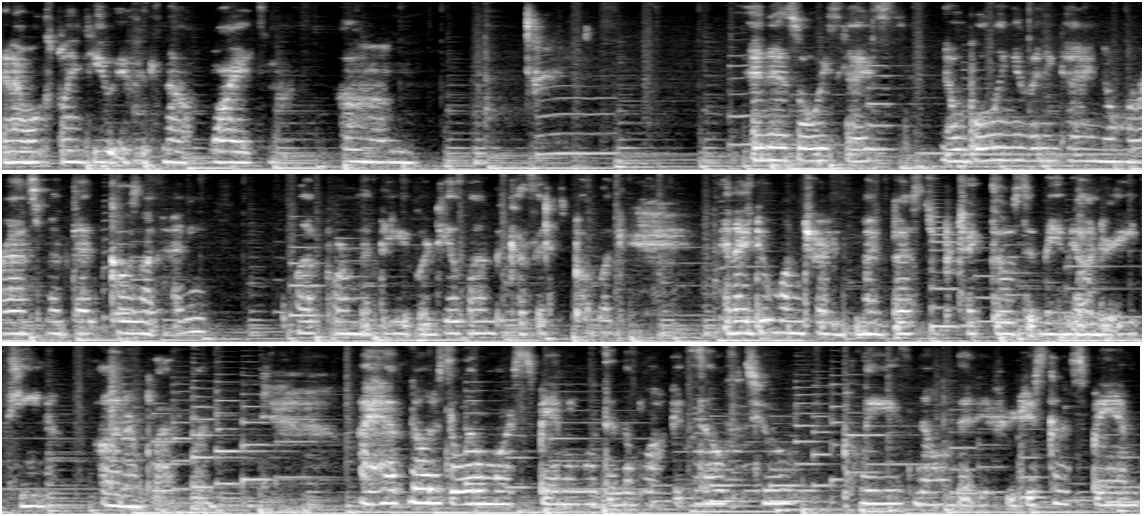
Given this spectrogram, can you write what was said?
And I will explain to you if it's not, why it's not. Um, and as always, guys, no bullying of any kind, no harassment that goes on any platform that they Abler deals on because it is public. And I do want to try my best to protect those that may be under 18 on our platform. I have noticed a little more spamming within the block itself too. Please know that if you're just going to spam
